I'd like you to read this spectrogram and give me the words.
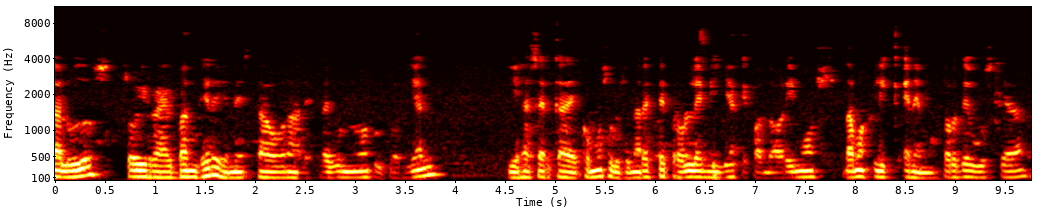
Saludos, soy Israel Banger y en esta hora les traigo un nuevo tutorial y es acerca de cómo solucionar este problemilla que cuando abrimos, damos clic en el motor de búsqueda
